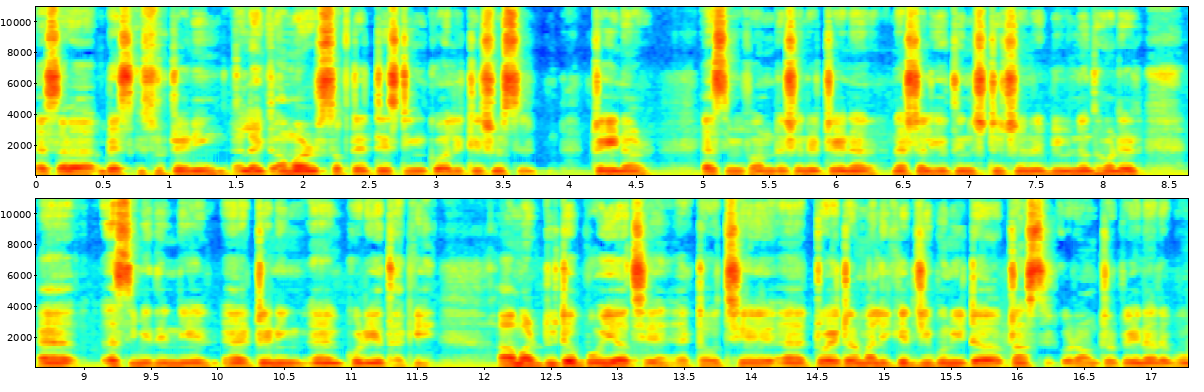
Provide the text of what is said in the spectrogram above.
এছাড়া বেশ কিছু ট্রেনিং লাইক আমার software testing quality trainer SME ফাউন্ডেশনের ট্রেনার ন্যাশনাল ইউথ ইনস্টিটিউশনের বিভিন্ন ধরনের এসএমইদের নিয়ে ট্রেনিং করিয়ে থাকি। আমার দুইটা বই আছে, একটা হচ্ছে টয়েটার মালিকের জীবনীটা ট্রান্সলেট করা অন্টারপ্রেনার এবং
